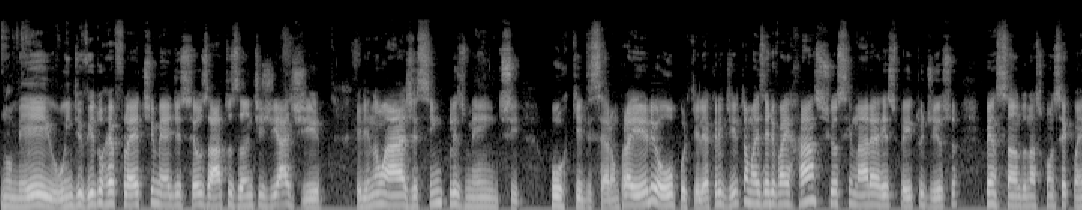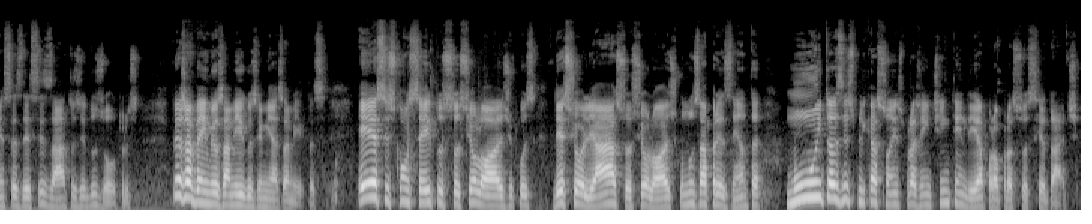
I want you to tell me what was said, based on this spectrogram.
no meio, o indivíduo reflete e mede seus atos antes de agir. Ele não age simplesmente porque disseram para ele ou porque ele acredita, mas ele vai raciocinar a respeito disso, pensando nas consequências desses atos e dos outros. Veja bem, meus amigos e minhas amigas, esses conceitos sociológicos, desse olhar sociológico, nos apresenta muitas explicações para a gente entender a própria sociedade.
